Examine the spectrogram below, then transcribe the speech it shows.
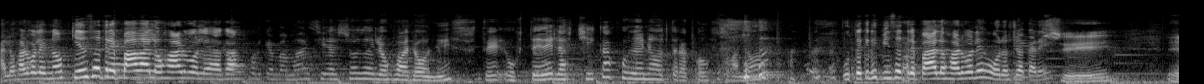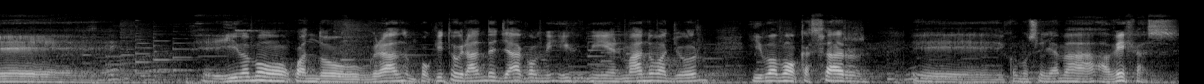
A los árboles no. ¿Quién se trepaba a los árboles acá? Porque mamá decía eso de los varones. Usted- ustedes las chicas jueguen a otra cosa, ¿no? ¿Usted, Crispín, se trepaba a los árboles o a los yacarés? Sí. eh, eh, íbamos cuando gran, un poquito grandes ya con mi, hermano mayor, íbamos a cazar, eh, ¿cómo se llama? Abejas.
